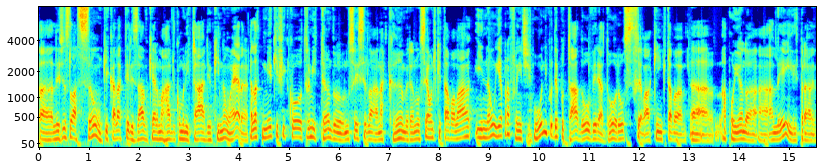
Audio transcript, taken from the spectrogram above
a legislação que caracterizava o que era uma rádio comunitária e o que não era, ela meio que ficou tramitando, não sei se lá na Câmara, não sei onde que tava lá, e não ia para frente. O único deputado, ou vereador, ou sei lá, quem que tava uh, apoiando a, a lei para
